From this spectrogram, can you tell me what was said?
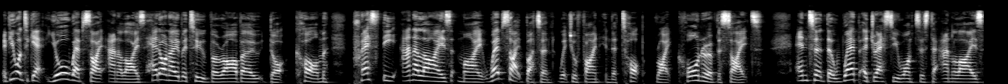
If you want to get your website analyzed, head on over to veravo.com, press the analyze my website button, which you'll find in the top right corner of the site. Enter the web address you want us to analyze,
